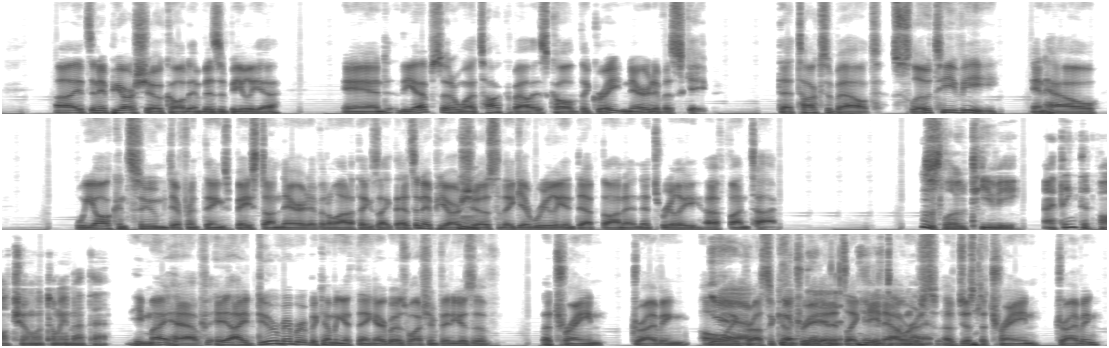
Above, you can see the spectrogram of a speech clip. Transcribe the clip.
Uh, it's an NPR show called Invisibilia. And the episode I want to talk about is called The Great Narrative Escape, that talks about slow TV and how we all consume different things based on narrative and a lot of things like that. It's an NPR Hmm. show, so they get really in depth on it and it's really a fun time. Hmm. Slow TV. I think that Paul Chomo told me about that. He might have. I do remember it becoming a thing. Everybody was watching videos of a train driving all the way across the country, that and it's like eight hours of just a train driving.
